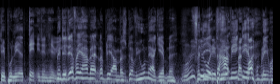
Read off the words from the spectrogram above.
deponeret den i den her weekend. Men det er derfor, jeg har valgt at blive ambassadør for julemærkehjemmene. Det er Fordi skidehurtigt, der har vi ikke de her problemer.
